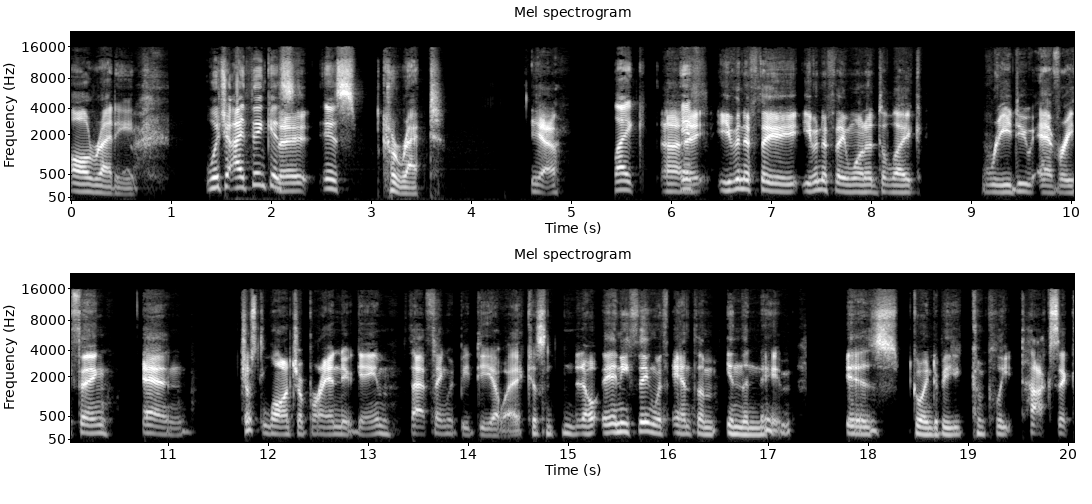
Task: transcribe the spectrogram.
already, which I think is They- is correct. yeah. Like Uh, If- even if they even if they wanted to like redo everything and just launch a brand new game, that thing would be DOA because no anything with Anthem in the name is going to be complete toxic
